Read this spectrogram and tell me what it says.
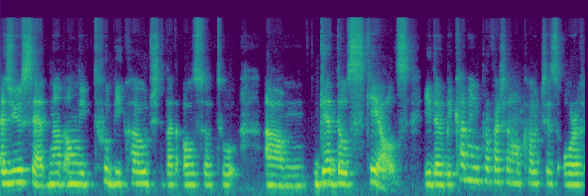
as you said not only to be coached but also to um, get those skills either becoming professional coaches or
